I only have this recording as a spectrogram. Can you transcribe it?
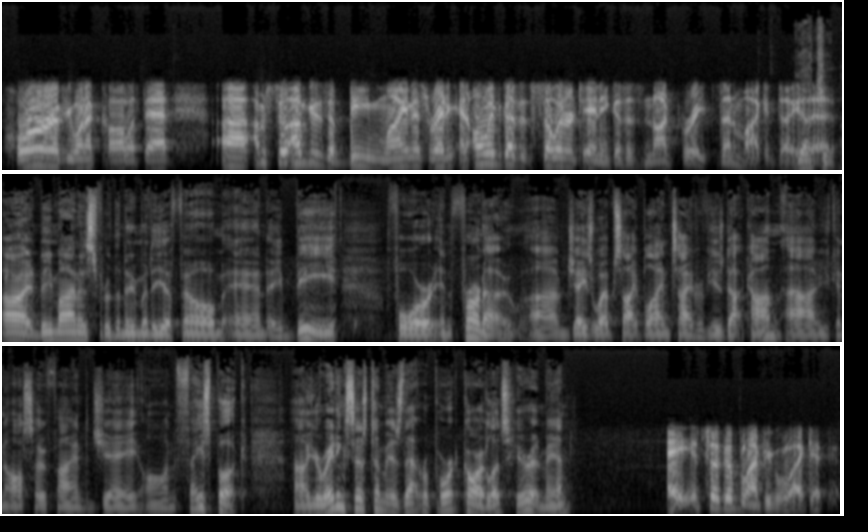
horror, if you want to call it that. Uh, I'm still I'm giving this a B minus rating, and only because it's so entertaining. Because it's not great cinema, I can tell you Gotcha. that. All right, B minus for the new Madea film and a B for Inferno. Um, Jay's website, blindsidereviews.com. Uh, you can also find Jay on Facebook. Uh, your rating system is that report card. Let's hear it, man. A, it's so good blind people like it.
